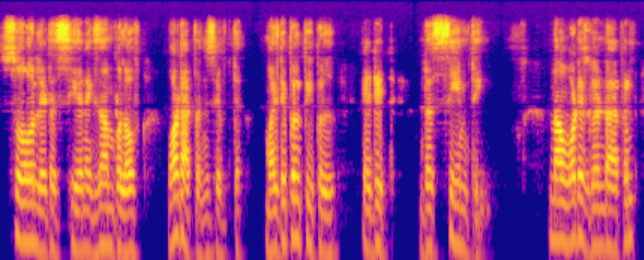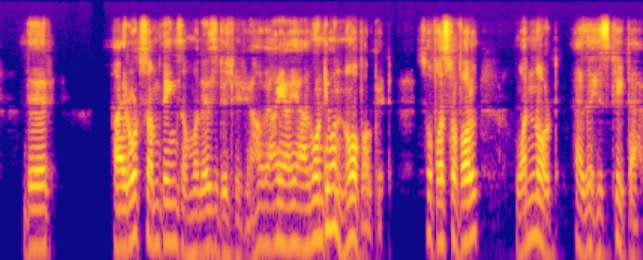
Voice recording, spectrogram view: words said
So let us see an example of what happens if multiple people edit the same thing. Now what is going to happen? There, I wrote something, someone else deleted it. I, I, I won't even know about it. So first of all, OneNote has a history tab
